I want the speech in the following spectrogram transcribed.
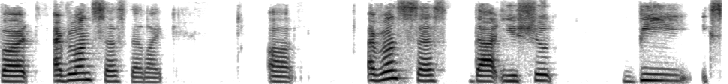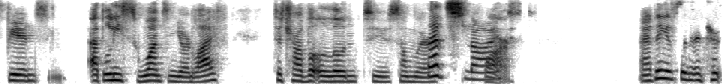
But everyone says that like uh everyone says that you should be experiencing at least once in your life to travel alone to somewhere That's far. nice. And I think it's an inter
